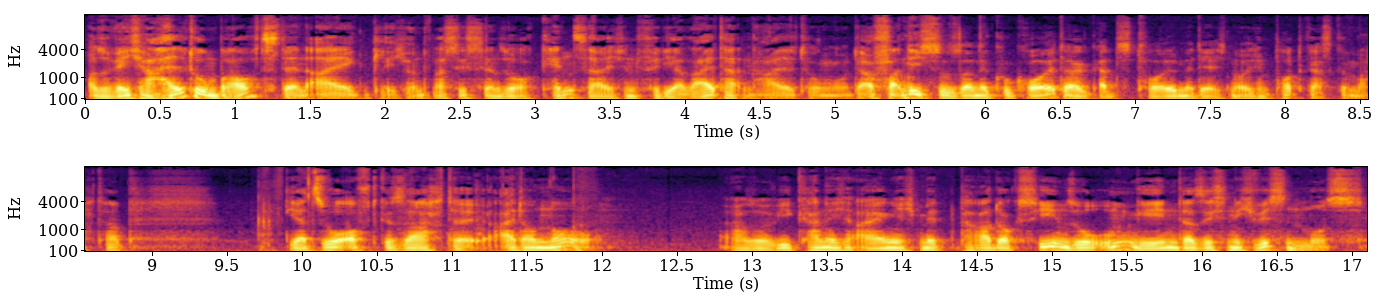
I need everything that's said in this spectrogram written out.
Also welche Haltung braucht's denn eigentlich und was ist denn so auch Kennzeichen für die erweiterten Haltungen? Und da fand ich Susanne Kuckreuter ganz toll, mit der ich neulich einen Podcast gemacht habe. Die hat so oft gesagt, I don't know. Also wie kann ich eigentlich mit Paradoxien so umgehen, dass ich nicht wissen muss,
